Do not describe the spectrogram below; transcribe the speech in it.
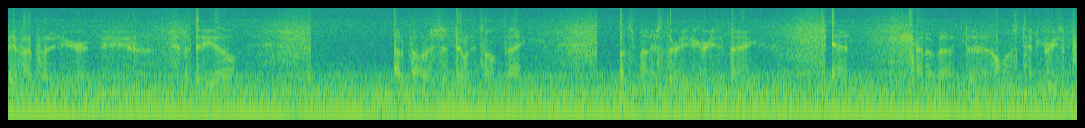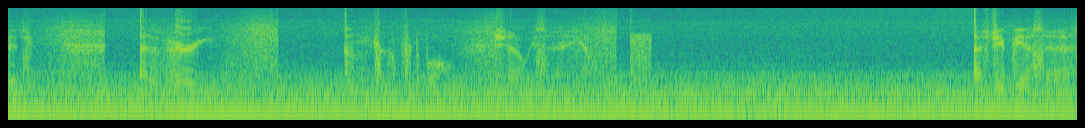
if I put it here in the, uh, in the video, autopilot is just doing its own thing plus minus 30 degrees of bang and of at uh, almost 10 degrees of pitch. That is very uncomfortable, shall we say. That's GPSS.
